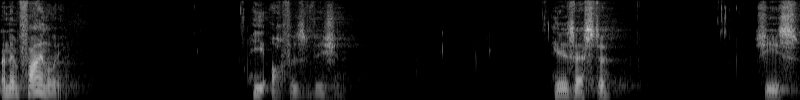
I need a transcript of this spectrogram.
And then finally, he offers vision. Here's Esther. She's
